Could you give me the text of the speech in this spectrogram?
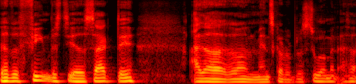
havde været fint, hvis de havde sagt det. Ej, der var- en mennesker, der blev sure, men altså,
